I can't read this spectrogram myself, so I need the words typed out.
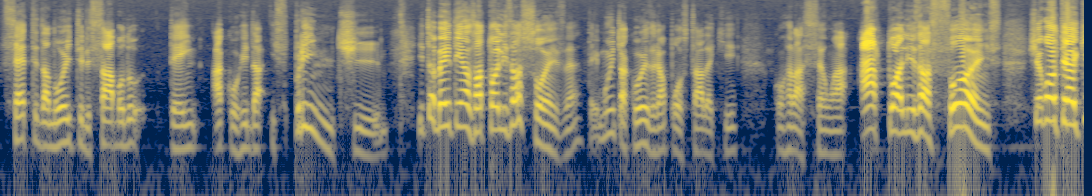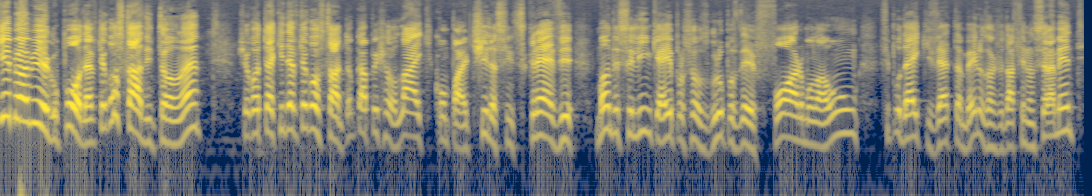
7 da noite de sábado tem a corrida sprint. E também tem as atualizações, né? Tem muita coisa já postada aqui com relação a atualizações. Chegou até aqui, meu amigo? Pô, deve ter gostado então, né? Chegou até aqui, deve ter gostado. Então, capricha no like, compartilha, se inscreve, manda esse link aí para os seus grupos de Fórmula 1. Se puder e quiser também nos ajudar financeiramente,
